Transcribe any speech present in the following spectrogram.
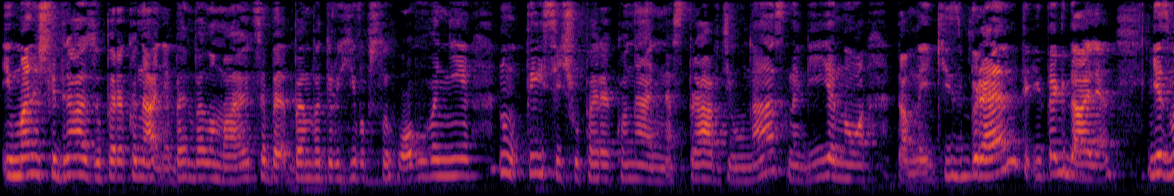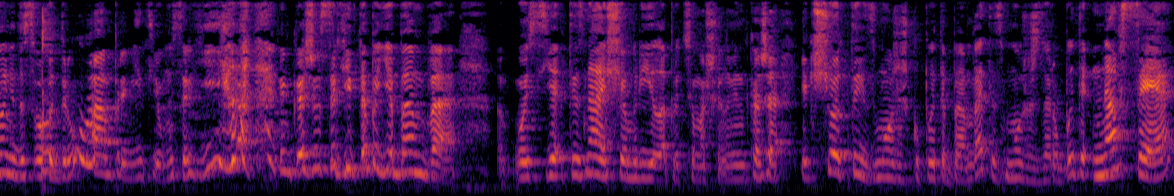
І в мене ж відразу переконання, BMW ламаються, BMW дорогі в обслуговуванні. Ну, тисячу переконань насправді у нас навіяно там на якийсь бренд і так далі. Я дзвоню до свого друга, привіт йому Сергій. Кажу, Сергій, в тебе є BMW. Ось я, ти знаєш, що я мріяла про цю машину. Він каже: якщо ти зможеш купити BMW, ти зможеш заробити на все,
